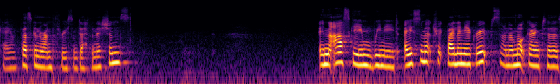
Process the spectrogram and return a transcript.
Okay, I'm first going to run through some definitions. In our scheme, we need asymmetric bilinear groups, and I'm not going to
